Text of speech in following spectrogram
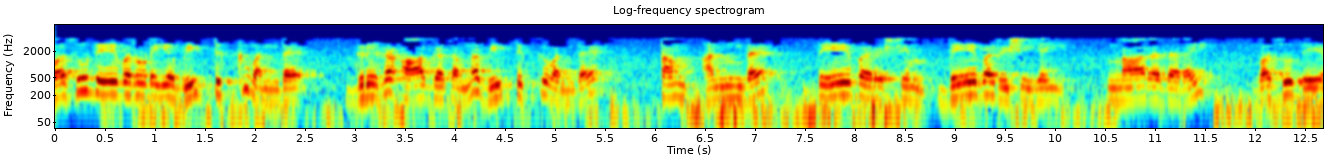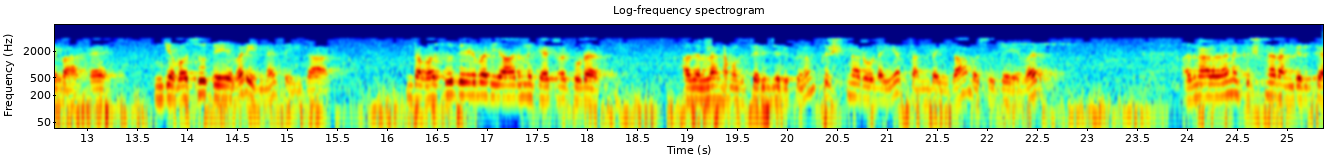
வசுதேவருடைய வீட்டுக்கு வந்த கிரக ஆகதம்னா வீட்டுக்கு வந்த தம் அந்த தேவரிஷிம் தேவ ரிஷியை நாரதரை வசுதேவாக. இங்க வசுதேவர் என்ன செய்தார்? இந்த வசுதேவர் யாருன்னு கேட்டக்கூடாது அதெல்லாம் நமக்கு தெரிஞ்சிருக்கணும். கிருஷ்ணருடைய தந்தை தான் வசுதேவர். அதனாலதானே கிருஷ்ணர் அங்க இருக்க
